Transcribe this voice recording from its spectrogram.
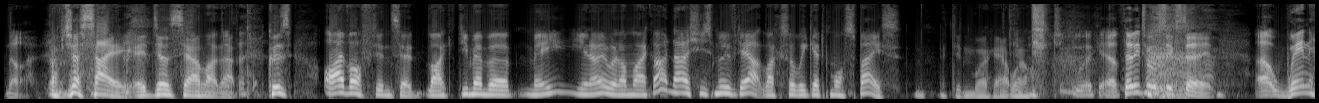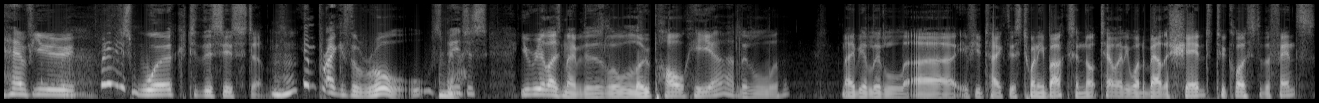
No. I'm just saying, it does sound like that. Because I've often said, like, do you remember me, you know, when I'm like, oh, no, she's moved out, like, so we get more space. It didn't work out well. Didn't work out. 32 or 16. Uh, when have you when work to the system? Mm-hmm. Don't break the rules, but you just you realise maybe there's a little loophole here, a little maybe a little uh, if you take this 20 bucks and not tell anyone about the shed too close to the fence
